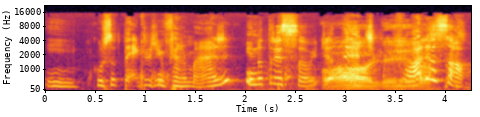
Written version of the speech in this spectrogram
em curso técnico de enfermagem e nutrição e dietética. Olha, Olha só.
